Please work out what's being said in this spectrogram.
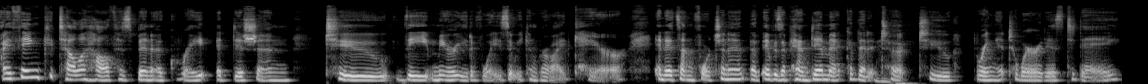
I think telehealth has been a great addition to the myriad of ways that we can provide care. And it's unfortunate that it was a pandemic that it mm-hmm. took to bring it to where it is today.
